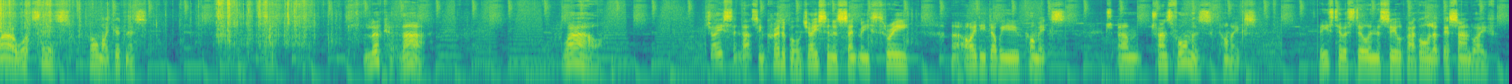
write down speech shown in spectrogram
Wow, what's this? Oh my goodness. Look at that. Wow. Jason, that's incredible. Jason has sent me three uh, IDW comics, um, Transformers comics. These two are still in the sealed bag. Oh, look, there's Soundwave.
